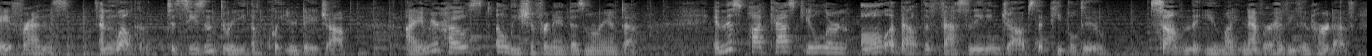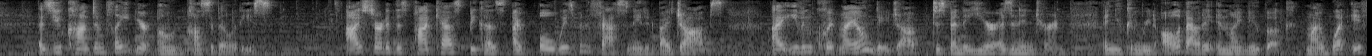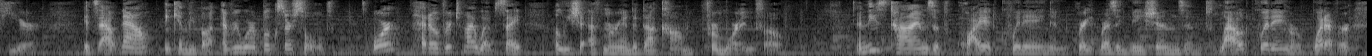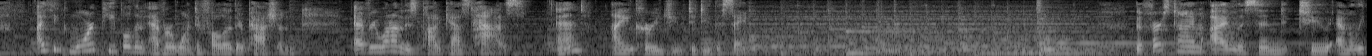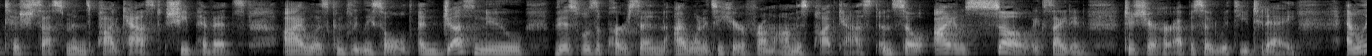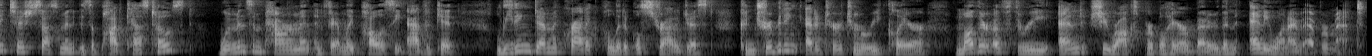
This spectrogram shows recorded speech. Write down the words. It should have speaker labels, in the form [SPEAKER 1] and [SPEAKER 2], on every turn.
[SPEAKER 1] Hey, friends, and welcome to season three of Quit Your Day Job. I am your host, Alisha Fernandez Miranda. In this podcast, you'll learn all about the fascinating jobs that people do, some that you might never have even heard of, as you contemplate your own possibilities. I started this podcast because I've always been fascinated by jobs. I even quit my own day job to spend a year as an intern, and you can read all about it in my new book, My What If Year. It's out now and can be bought everywhere books are sold. Or head over to my website, alishafmiranda.com, for more info. In these times of quiet quitting and great resignations and loud quitting or whatever, I think more people than ever want to follow their passion. Everyone on this podcast has, and I encourage you to do the same. The first time I listened to Emily Tisch Sussman's podcast, She Pivots, I was completely sold and just knew this was a person I wanted to hear from on this podcast. And so I am so excited to share her episode with you today. Emily Tisch Sussman is a podcast host, women's empowerment and family policy advocate, leading Democratic political strategist, contributing editor to Marie Claire, mother of three, and she rocks purple hair better than anyone I've ever met.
